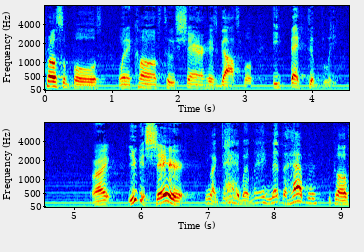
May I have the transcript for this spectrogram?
principles when it comes to sharing his gospel effectively. Right? You can share it. You're like, Dad, but man, nothing happened because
